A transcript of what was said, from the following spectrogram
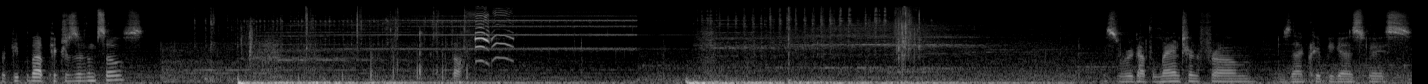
for people to have pictures of themselves? Where we got the lantern from. Is that creepy guy's face?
